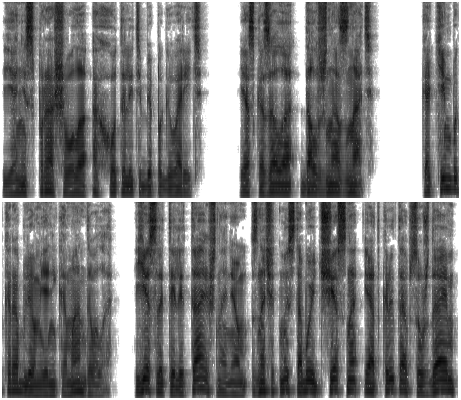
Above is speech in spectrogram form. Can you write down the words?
«Я не спрашивала, охота ли тебе поговорить. Я сказала, должна знать. Каким бы кораблем я ни командовала, если ты летаешь на нем, значит, мы с тобой честно и открыто обсуждаем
